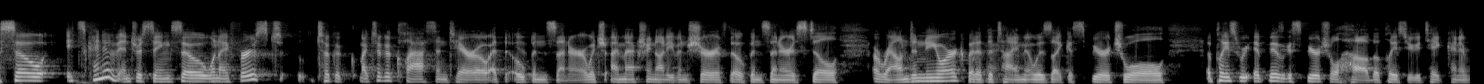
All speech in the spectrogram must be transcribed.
so it's kind of interesting. So when I first took a, I took a class in tarot at the Open Center, which I'm actually not even sure if the Open Center is still around in New York, but at okay. the time it was like a spiritual, a place where it was like a spiritual hub, a place where you could take kind of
